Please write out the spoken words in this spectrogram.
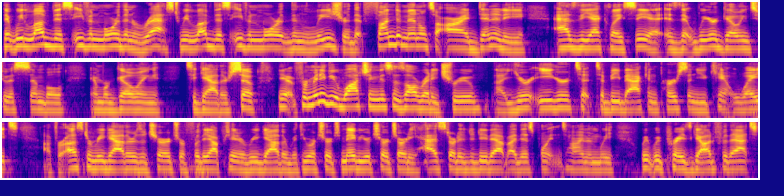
that we love this even more than rest. We love this even more than leisure. That fundamental to our identity as the ecclesia is that we're going to assemble and we're going to gather. So, you know, for many of you watching, this is already true. Uh, you're eager to, to be back in person. You can't wait uh, for us to regather as a church or for the opportunity to regather with your church. Maybe your church already has started to do that by this point in time, and we, we, we praise God for that.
